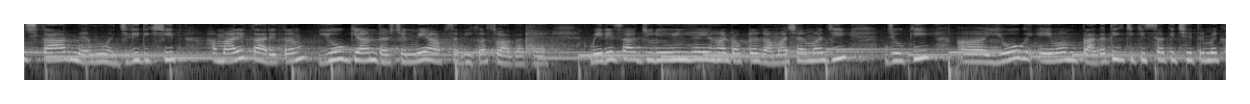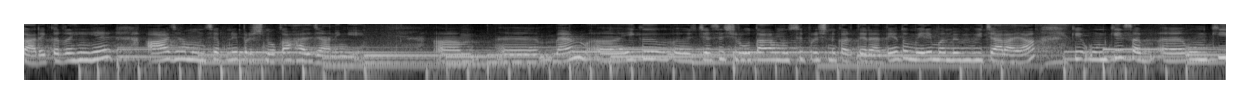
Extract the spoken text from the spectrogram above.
नमस्कार, मैं हूँ अंजलि दीक्षित। हमारे कार्यक्रम योग ज्ञान दर्शन में आप सभी का स्वागत है। मेरे साथ जुड़ी हुई हैं यहाँ डॉक्टर रमा शर्मा जी, जो कि योग एवं प्राकृतिक चिकित्सा के क्षेत्र में कार्य कर रही हैं। आज हम उनसे अपने प्रश्नों का हल जानेंगे। मैम जैसे श्रोता मुझसे प्रश्न करते रहते हैं तो मेरे मन में भी विचार आया कि उनके सब उनकी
